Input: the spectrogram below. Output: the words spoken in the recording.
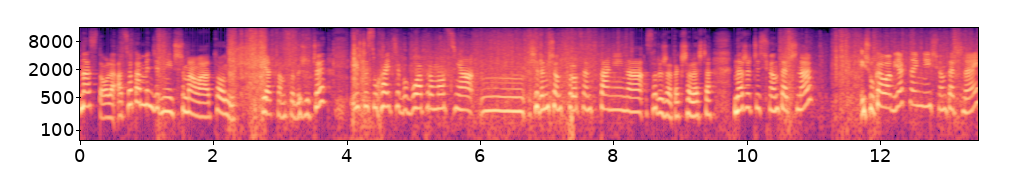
na stole, a co tam będzie w niej trzymała, to już jak tam sobie życzy. I jeszcze słuchajcie, bo była promocja mm, 70% taniej na, sorry, że tak szeleszczę, na rzeczy świąteczne. I szukałam jak najmniej świątecznej,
